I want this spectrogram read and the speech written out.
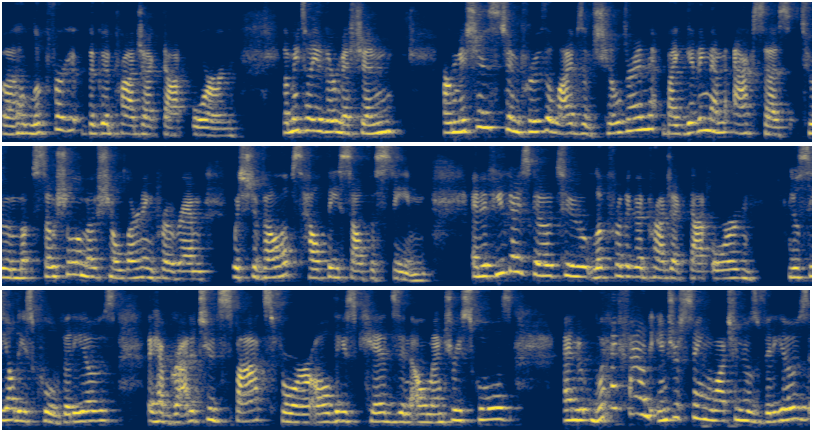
uh, look for the good project.org. Let me tell you their mission. Our mission is to improve the lives of children by giving them access to a social emotional learning program which develops healthy self esteem. And if you guys go to lookforthegoodproject.org, You'll see all these cool videos. They have gratitude spots for all these kids in elementary schools. And what I found interesting watching those videos,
